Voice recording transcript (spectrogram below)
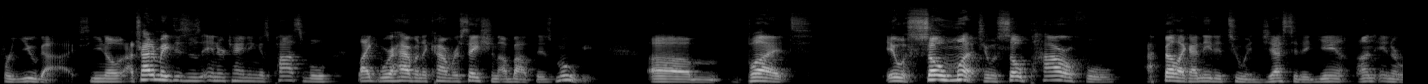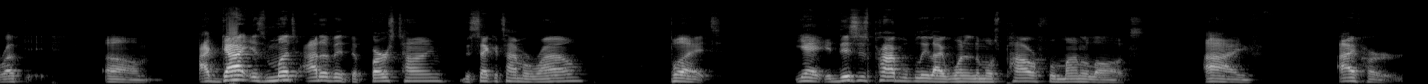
for you guys. You know, I try to make this as entertaining as possible, like we're having a conversation about this movie. Um, but it was so much, it was so powerful. I felt like I needed to ingest it again uninterrupted. Um, I got as much out of it the first time, the second time around, but yeah, this is probably like one of the most powerful monologues I've I've heard.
